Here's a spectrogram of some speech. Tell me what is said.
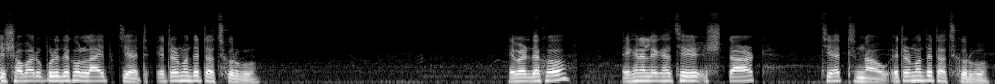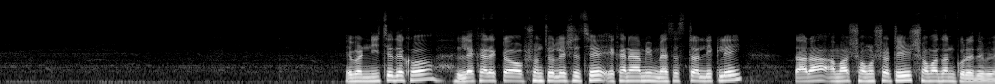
যে সবার উপরে দেখো লাইভ চ্যাট এটার মধ্যে টাচ করব। এবার দেখো, এখানে লেখা আছে স্টার্ট চ্যাট নাও এটার মধ্যে টাচ করব। এবার নিচে দেখো, লেখার একটা অপশন চলে এসেছে। এখানে আমি মেসেজটা লিখলেই তারা আমার সমস্যাটি সমাধান করে দেবে।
